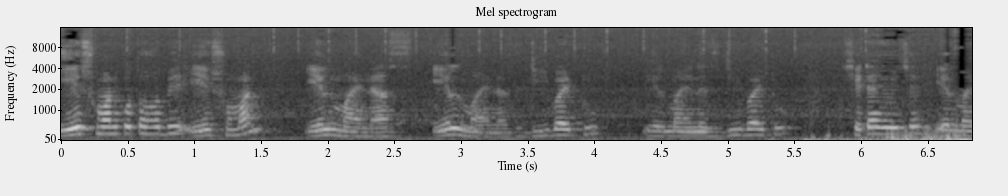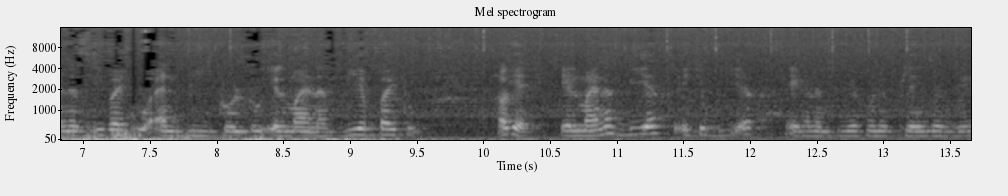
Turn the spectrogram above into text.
এ সমান কত হবে? এ সমান L minus L minus D by two L minus D by two সেটাই হয়েছে L minus D by two and B equal to L minus B F by two okay L minus B F এই যে বি এফ এখানে বি এফ মানে প্লেঞ্জের বি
